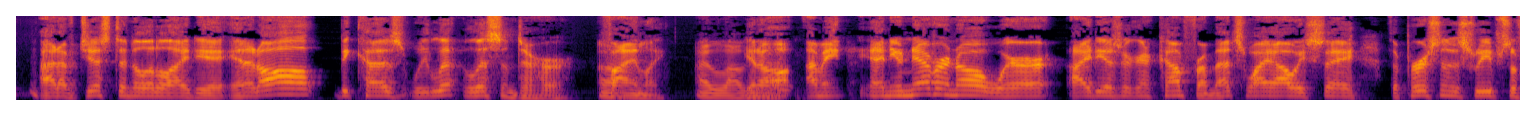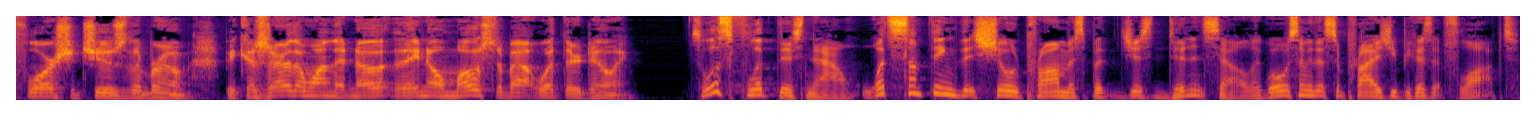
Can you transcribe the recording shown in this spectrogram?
out of just a little idea, and it all because we li- listened to her. Oh, finally, I love you that. know. I mean, and you never know where ideas are going to come from. That's why I always say the person who sweeps the floor should choose the broom because they're the one that know they know most about what they're doing. So let's flip this now. What's something that showed promise but just didn't sell? Like, what was something that surprised you because it flopped?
